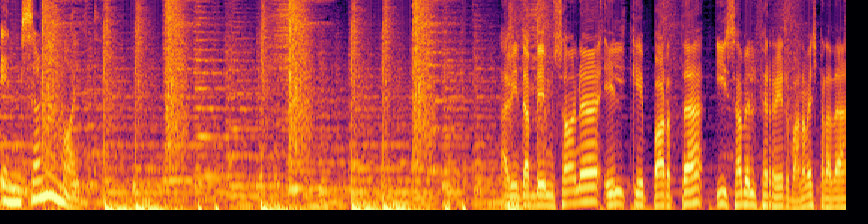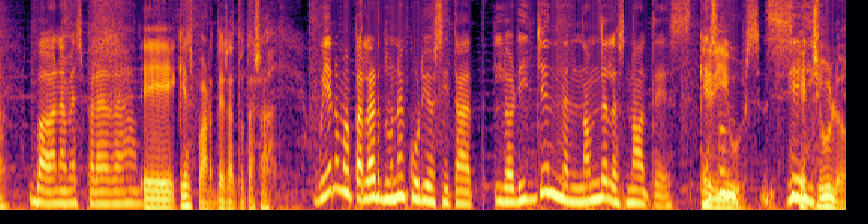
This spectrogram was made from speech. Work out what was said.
En sona molt. A mi també em sona el que porta Isabel Ferrer. Bona vesprada. Bona vesprada. Eh, què ens portes a tot això? Avui anem a parlar d'una curiositat, l'origen del nom de les notes. Què És dius? Un... Sí. Que xulo.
